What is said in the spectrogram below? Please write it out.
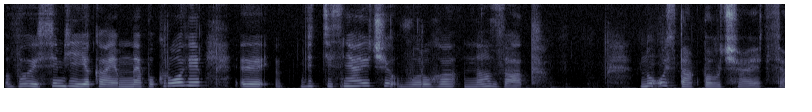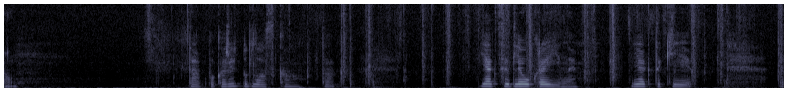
в сім'ї, яка їм не по крові, е, відтісняючи ворога назад. Ну, ось так виходить. Так, покажіть, будь ласка, так. Як це для України? Як такі, е,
